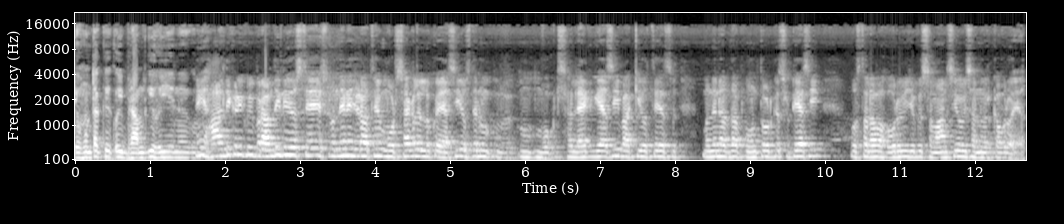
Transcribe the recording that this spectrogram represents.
ਤੇ ਹੁਣ ਤੱਕ ਕੋਈ ਬਰਾਮਦਗੀ ਹੋਈ ਹੈ ਕੋਲ? ਨਹੀਂ ਹਾਲ ਦੀ ਕੋਈ ਬਰਾਮਦੀ ਨਹੀਂ ਉਸ ਤੇ ਇਸ ਬੰਦੇ ਨੇ ਜਿਹੜਾ ਉੱਥੇ ਮੋਟਰਸਾਈਕਲ ਲੁਕੋਇਆ ਸੀ ਉਸ ਦਿਨ ਮੋਟਰਸਾਈਕਲ ਲੈ ਕੇ ਗਿਆ ਸੀ ਬਾਕੀ ਉੱਥੇ ਉਸ ਬੰਦੇ ਨੇ ਆਪਦਾ ਫੋਨ ਤੋੜ ਕੇ ਸੁੱਟਿਆ ਸੀ। ਉਸ ਤੋਂ ਇਲਾਵਾ ਹੋਰ ਵੀ ਜੋ ਕੋਈ ਸਮਾਨ ਸੀ ਉਹ ਵੀ ਸਾਨੂੰ ਰਿਕਵਰ ਹੋਇਆ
